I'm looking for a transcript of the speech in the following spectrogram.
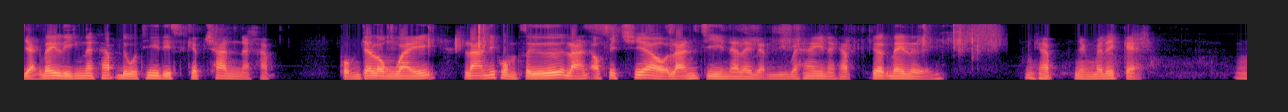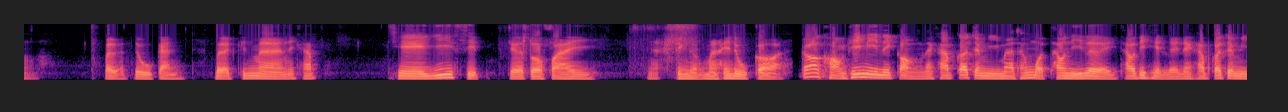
อยากได้ลิงก์นะครับ ดูที่ description นะครับ ผมจะลงไว้ ร้านที่ผมซื้อร้าน Official ร้านจีนอะไรแบบนี้ไว้ให้นะครับ เลือกได้เลยนะครับ ยังไม่ได้แกะเปิดดูกัน เปิดขึ้นมานะครับ K20 เจอตัวไฟเนี่ยดึงออกมาให้ดูก่อน ก็ของที่มีในกล่องนะครับ ก็จะมีมาทั้งหมดเท่านี้เลย เท่าที่เห็นเลยนะครับ ก็จะมี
